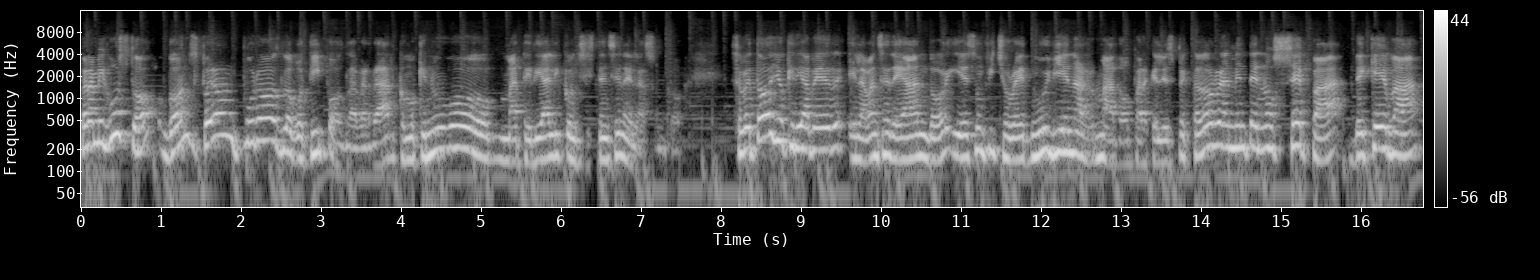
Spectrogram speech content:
Para mi gusto, Gons fueron puros logotipos, la verdad, como que no hubo material y consistencia en el asunto. Sobre todo yo quería ver el avance de Andor y es un featurette muy bien armado para que el espectador realmente no sepa de qué va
